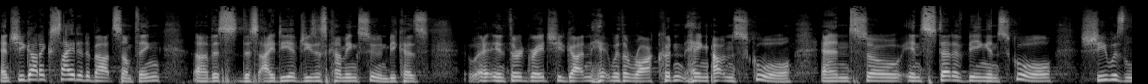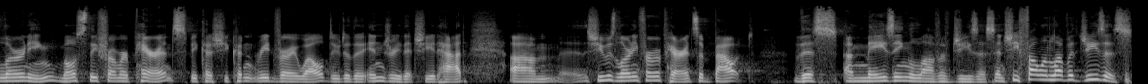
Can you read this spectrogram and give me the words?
And she got excited about something, uh, this, this idea of Jesus coming soon, because in third grade, she'd gotten hit with a rock, couldn't hang out in school. And so instead of being in school, she was learning mostly from her parents because she couldn't read very well due to the injury that she had had. Um, she was learning from her parents about this amazing love of Jesus. And she fell in love with Jesus.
